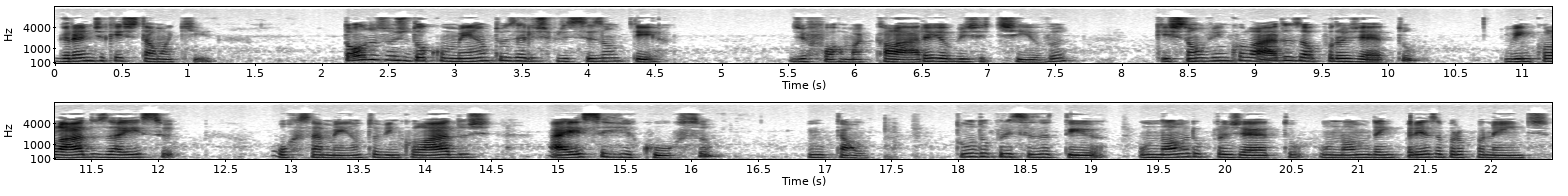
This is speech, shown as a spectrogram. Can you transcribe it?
grande questão aqui? Todos os documentos eles precisam ter de forma clara e objetiva que estão vinculados ao projeto, vinculados a esse orçamento, vinculados a esse recurso. Então, tudo precisa ter o nome do projeto, o nome da empresa proponente,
